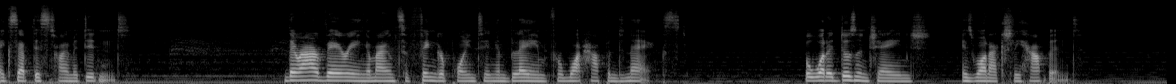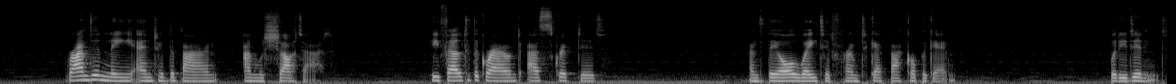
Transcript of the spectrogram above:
Except this time it didn't. There are varying amounts of finger pointing and blame for what happened next. But what it doesn't change is what actually happened. Brandon Lee entered the barn and was shot at. He fell to the ground as scripted, and they all waited for him to get back up again. But he didn't.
